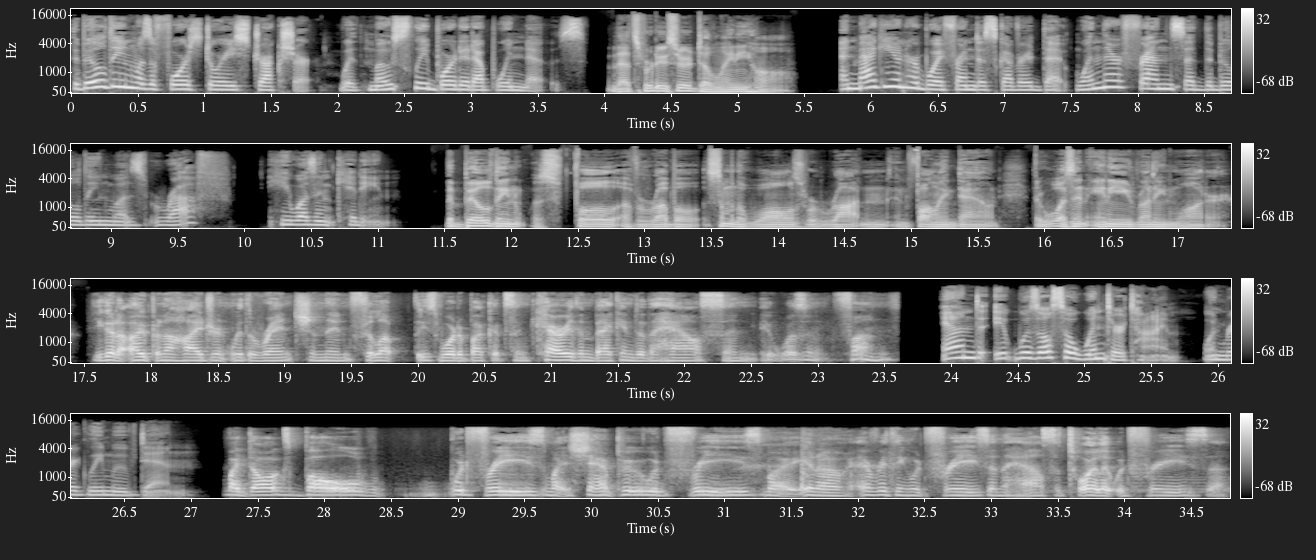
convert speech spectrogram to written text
The building was a four story structure with mostly boarded up windows. That's producer Delaney Hall. And Maggie and her boyfriend discovered that when their friend said the building was rough, he wasn't kidding. The building was full of rubble. Some of the walls were rotten and falling down. There wasn't any running water. You got to open a hydrant with a wrench and then fill up these water buckets and carry them back into the house, and it wasn't fun. And it was also winter time when Wrigley moved in. My dog's bowl would freeze, my shampoo would freeze, my, you know, everything would freeze in the house, the toilet would freeze. Uh,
